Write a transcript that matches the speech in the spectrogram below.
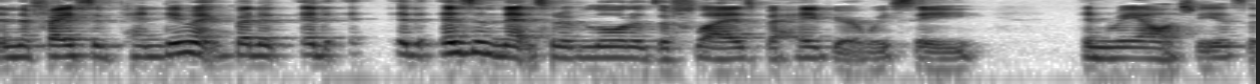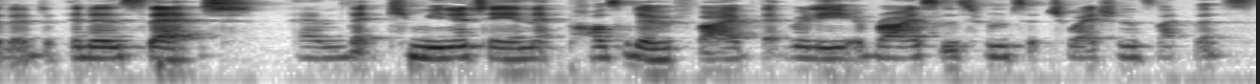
in the face of pandemic, but it, it, it isn't that sort of Lord of the Flies behavior we see in reality, is it? It, it is that um, that community and that positive vibe that really arises from situations like this.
